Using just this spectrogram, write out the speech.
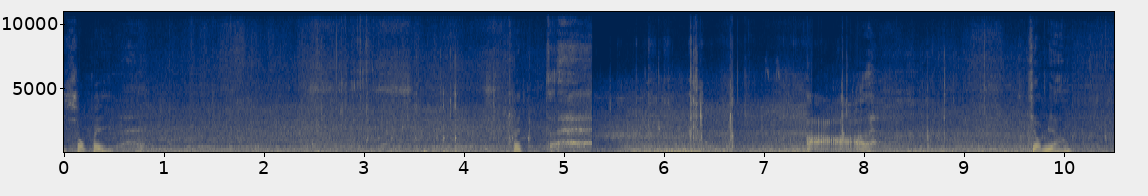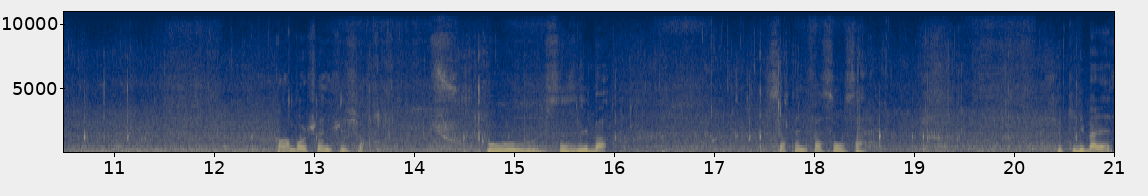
Surprise, surprise. Prête. Ah Tire bien. Encore un beau chêne, je suis sûr. Ouh, ça se débat. D'une certaine façon, ça. C'est qu'il est balèze.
